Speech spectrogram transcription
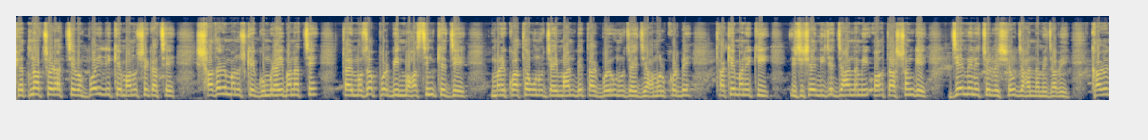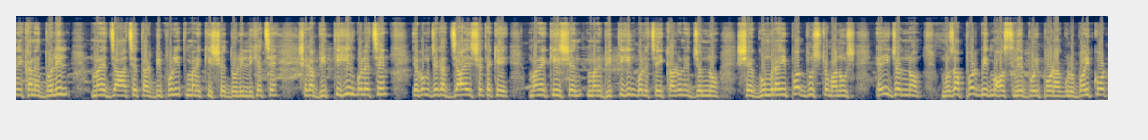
ফেতনা ছড়াচ্ছে এবং বই লিখে মানুষের কাছে সাধারণ মানুষকে গুমরাহি বানাচ্ছে। তাই মুজাফর বিন মহাসিন রসুলকে যে মানে কথা অনুযায়ী মানবে, তার বই অনুযায়ী যে আমল করবে, তাকে মানে কি সে নিজের জাহান্নামি ও তার সঙ্গে যে মেনে চলবে সেও জাহান্নামে যাবে। কারণ এখানে দলিল মানে যা আছে তার বিপরীত মানে কি সে দলিল লিখেছে, সেটা ভিত্তিহীন বলেছে এবং যেটা যায় সেটাকে মানে কি সে মানে ভিত্তিহীন বলেছে এই কারণের জন্য সে গুমরাহি পথভ্রষ্ট মানুষ। এই জন্য মুজাফর বিন মহসিনের বই পড়াগুলো বয়কট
